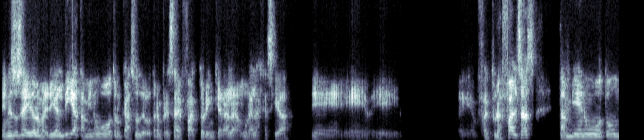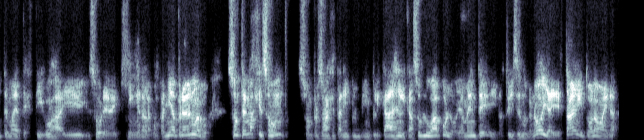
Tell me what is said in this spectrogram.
En eso se ha ido la mayoría del día. También hubo otro caso de otra empresa de factoring que era una de las que hacía eh, eh, facturas falsas también hubo todo un tema de testigos ahí sobre de quién era la compañía, pero de nuevo, son temas que son, son personas que están implicadas en el caso Blue Apple, obviamente, y no estoy diciendo que no, y ahí están y toda la vaina,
